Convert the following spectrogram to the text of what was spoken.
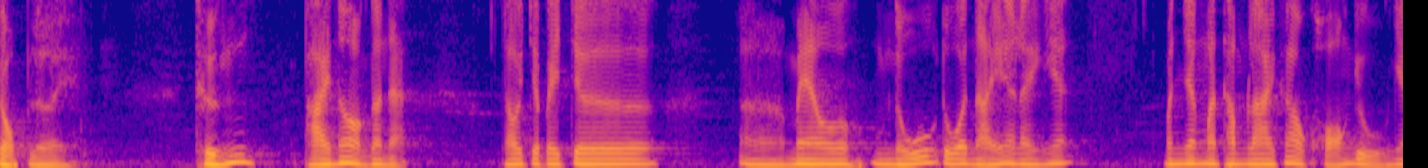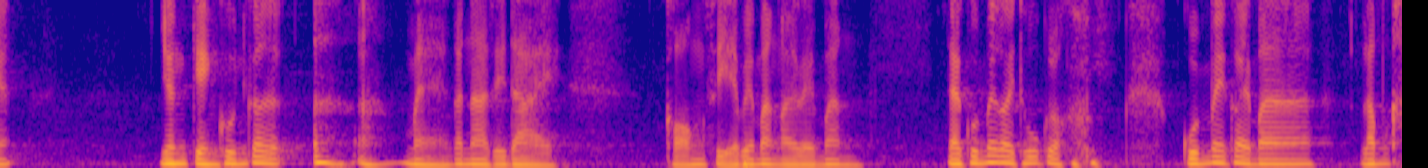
จบเลย ถึงภายนอกนั่นนะเราจะไปเจออแมวหนูตัวไหนอะไรเงี้ยมันยังมาทำลายข้าวของอยู่เงี้ยยังเก่งคุณก็เออแหมก็น่าเสียดายของเสียไปมั่งอะไรไปมั่งแต่คุณไม่ค่อยทุกข์หรอก คุณไม่ค่อยมาลำค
